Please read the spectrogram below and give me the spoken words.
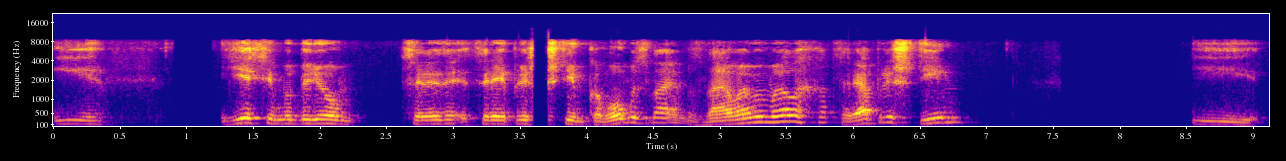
И если мы берем царей, царей Приштим, кого мы знаем? Знаем Амимелаха, царя Приштим. И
